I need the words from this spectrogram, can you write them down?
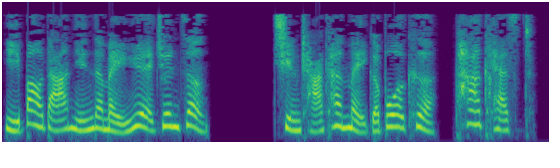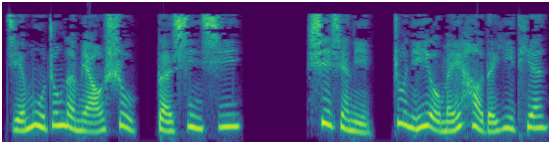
以报答您的每月捐赠，请查看每个播客 （podcast） 节目中的描述的信息。谢谢你，祝你有美好的一天。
